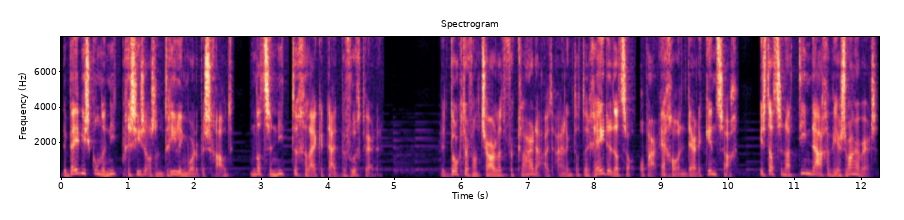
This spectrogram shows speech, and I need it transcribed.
De baby's konden niet precies als een drieling worden beschouwd, omdat ze niet tegelijkertijd bevrucht werden. De dokter van Charlotte verklaarde uiteindelijk dat de reden dat ze op haar echo een derde kind zag, is dat ze na tien dagen weer zwanger werd.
